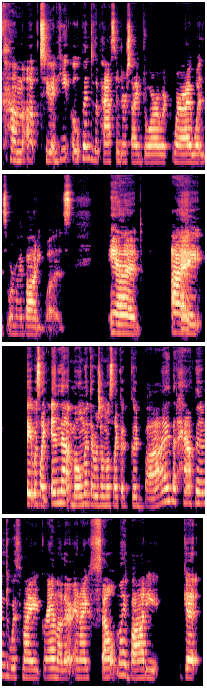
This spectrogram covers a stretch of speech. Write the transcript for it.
come up to, and he opened the passenger side door where, where I was, where my body was. And I, it was like in that moment, there was almost like a goodbye that happened with my grandmother. And I felt my body get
